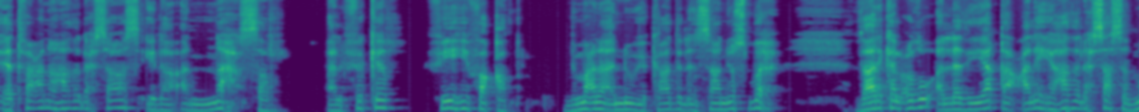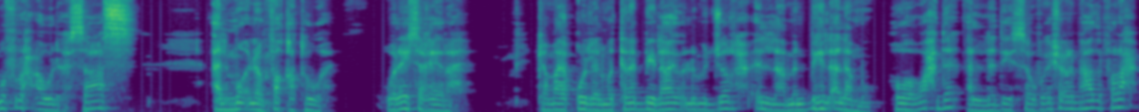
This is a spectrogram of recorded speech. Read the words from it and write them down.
يدفعنا هذا الإحساس إلى أن نحصر الفكر فيه فقط بمعنى أنه يكاد الإنسان يصبح ذلك العضو الذي يقع عليه هذا الإحساس المفرح أو الإحساس المؤلم فقط هو وليس غيره. كما يقول المتنبي لا يؤلم الجرح إلا من به الألم. هو وحده الذي سوف يشعر بهذا الفرح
